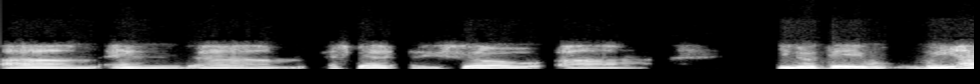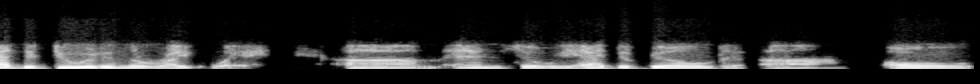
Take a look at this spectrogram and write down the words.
Um, and um, so, um, you know, they we had to do it in the right way, um, and so we had to build um, all.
